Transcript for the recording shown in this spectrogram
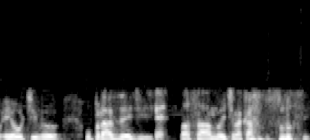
eu tive o, o prazer de passar a noite na casa do Susi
